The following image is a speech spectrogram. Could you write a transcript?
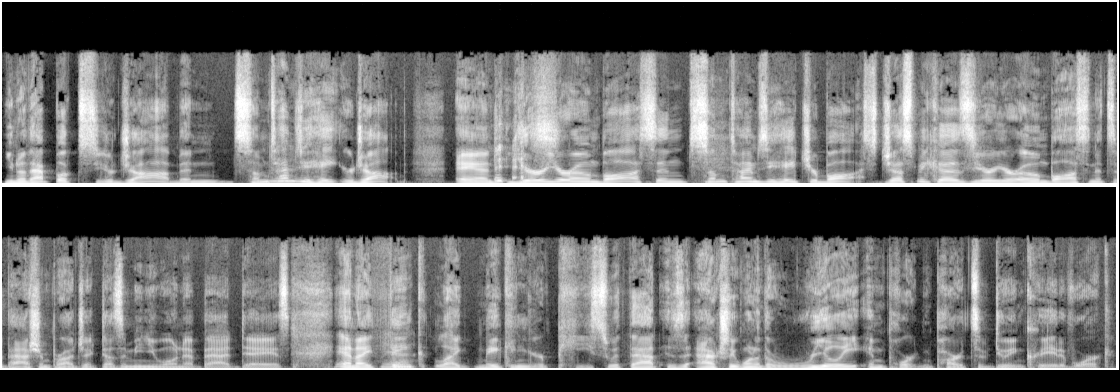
you know that book's your job and sometimes yeah. you hate your job and yes. you're your own boss boss and sometimes you hate your boss. Just because you're your own boss and it's a passion project doesn't mean you won't have bad days. And I think yeah. like making your peace with that is actually one of the really important parts of doing creative work.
